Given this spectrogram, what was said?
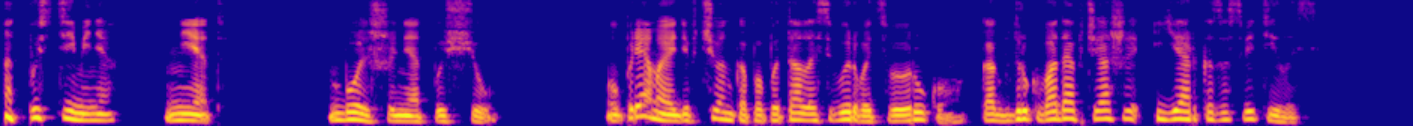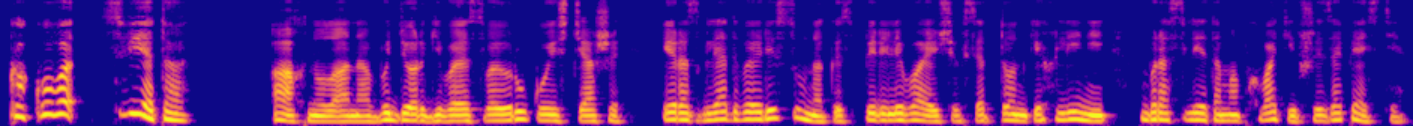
«Отпусти меня!» «Нет, больше не отпущу. Упрямая девчонка попыталась вырвать свою руку, как вдруг вода в чаше ярко засветилась. «Какого цвета?» — ахнула она, выдергивая свою руку из чаши и разглядывая рисунок из переливающихся тонких линий, браслетом обхвативший запястье.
